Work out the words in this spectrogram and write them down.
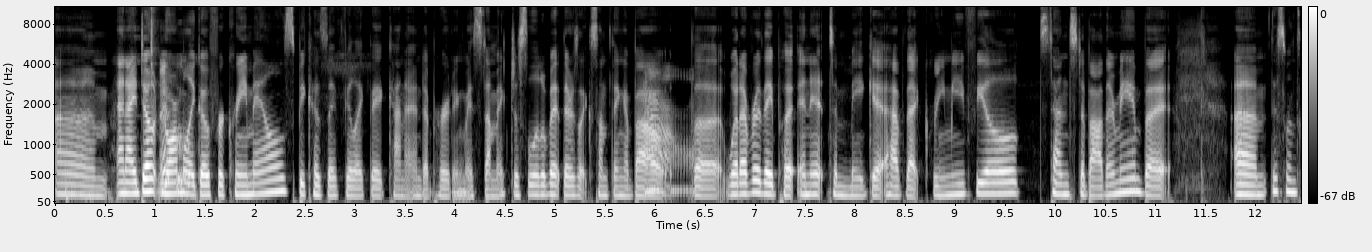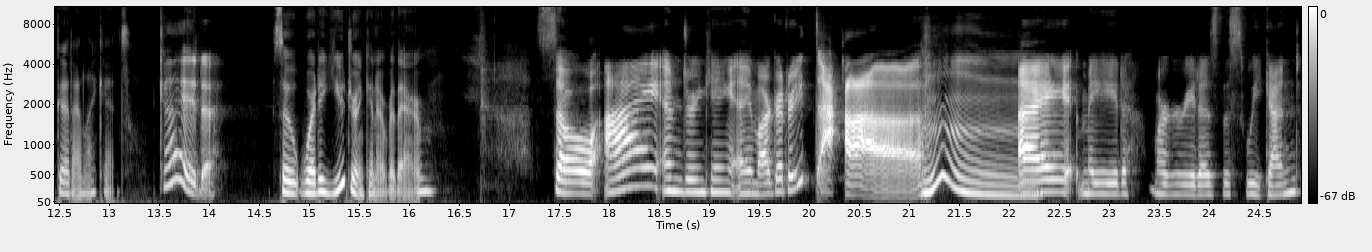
Um, and I don't normally go for cream ales because I feel like they kind of end up hurting my stomach just a little bit. There's like something about Oh. the whatever they put in it to make it have that creamy feel tends to bother me, but um, this one's good. I like it. Good. So, what are you drinking over there? So I am drinking a margarita. Mm. I made margaritas this weekend.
